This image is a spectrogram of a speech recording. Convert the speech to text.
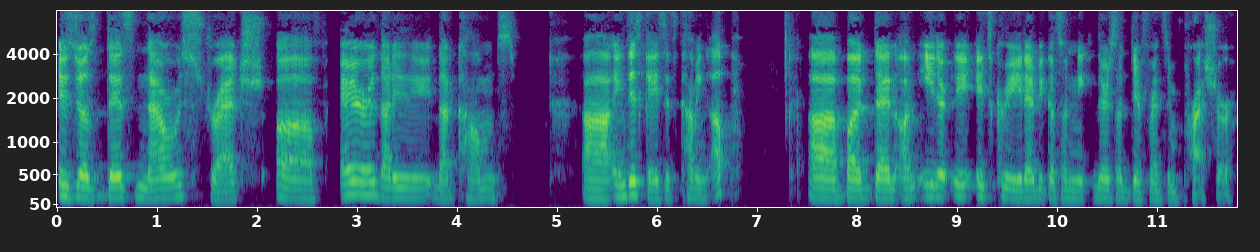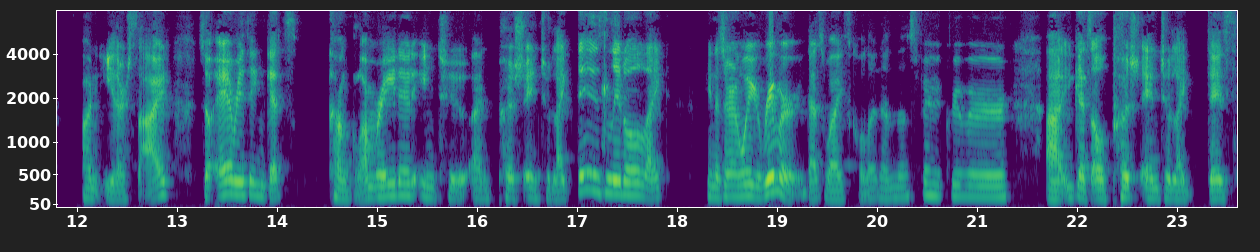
it's just this narrow stretch of air that is, that comes. Uh, in this case, it's coming up, uh, but then on either it- it's created because on there's a difference in pressure on either side, so everything gets conglomerated into and pushed into like this little like in a certain way river. That's why it's called an atmospheric river. Uh, it gets all pushed into like this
